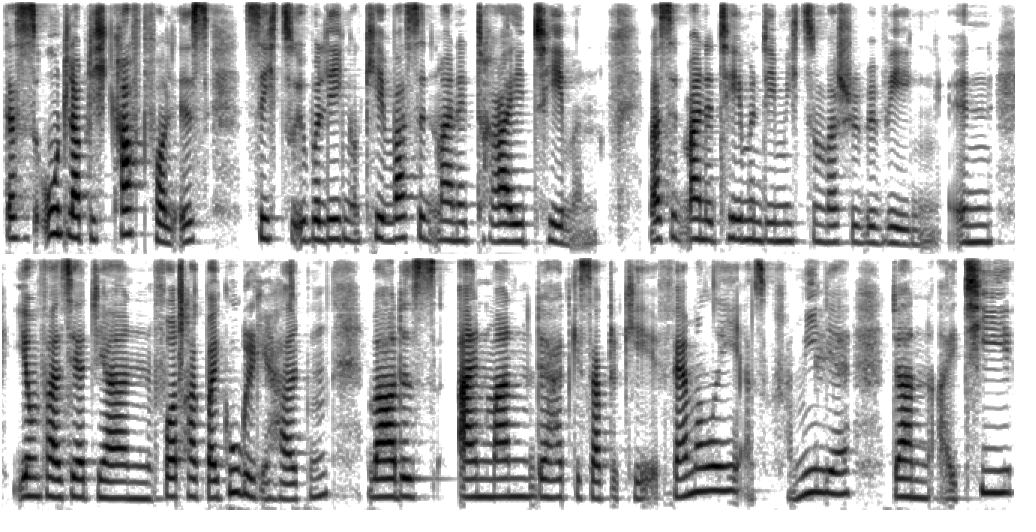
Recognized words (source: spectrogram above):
dass es unglaublich kraftvoll ist, sich zu überlegen, okay, was sind meine drei Themen? Was sind meine Themen, die mich zum Beispiel bewegen? In ihrem Fall, sie hat ja einen Vortrag bei Google gehalten, war das ein Mann, der hat gesagt, okay, Family, also Familie, dann IT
